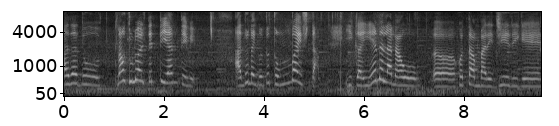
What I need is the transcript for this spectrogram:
ಅದರದ್ದು ನಾವು ತುಳುವಲ್ಲಿ ತೆತ್ತಿ ಅಂತೀವಿ. ಅದು ನನಗಂತೂ ತುಂಬ ಇಷ್ಟ. ಈಗ ಏನೆಲ್ಲ ನಾವು ಕೊತ್ತಂಬರಿ ಜೀರಿಗೆ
